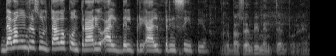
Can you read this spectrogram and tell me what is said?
daban un resultado contrario al del al principio. Lo que pasó en Pimentel, por ejemplo.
